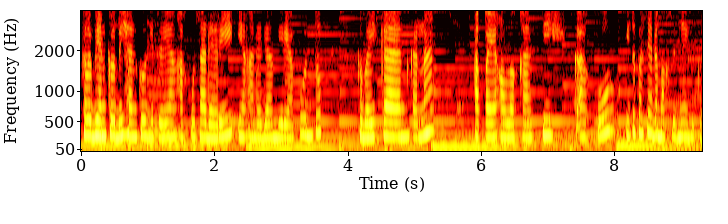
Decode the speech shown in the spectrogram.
kelebihan-kelebihanku gitu ya, yang aku sadari yang ada dalam diri aku untuk kebaikan. Karena apa yang Allah kasih ke aku itu pasti ada maksudnya gitu.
